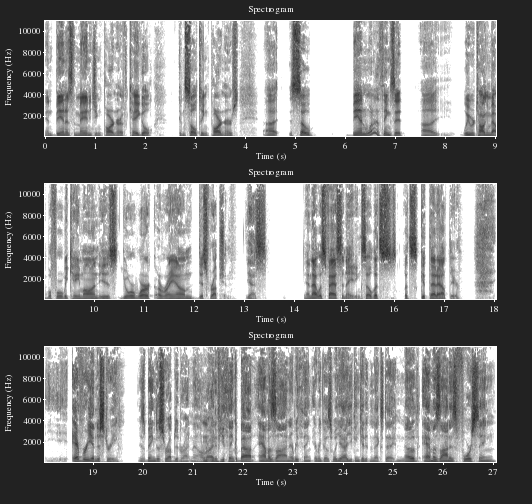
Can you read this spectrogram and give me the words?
and Ben is the managing partner of Cagle Consulting Partners. Uh, so, Ben, one of the things that uh, we were talking about before we came on is your work around disruption, Yes. and that was fascinating. So let's let's get that out there. every industry is being disrupted right now, right? Mhm. If you think about Amazon, everything, everybody goes, well, yeah, you can get it the next day. No, Amazon is forcing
